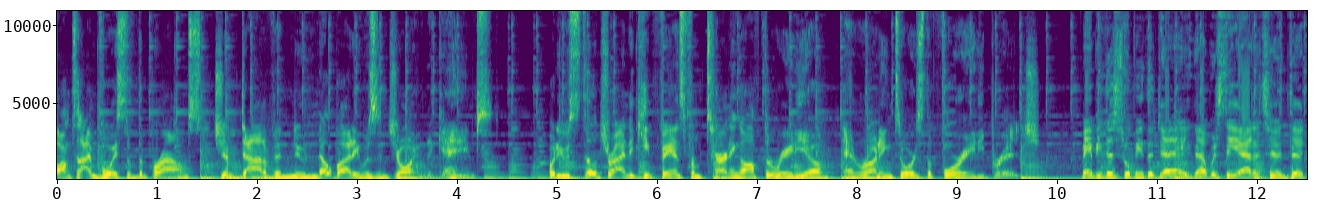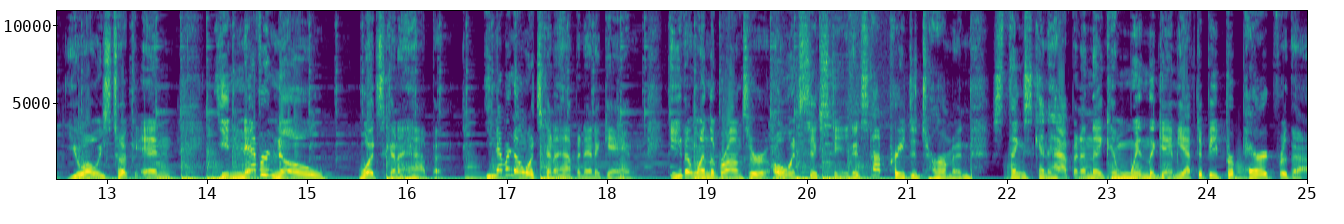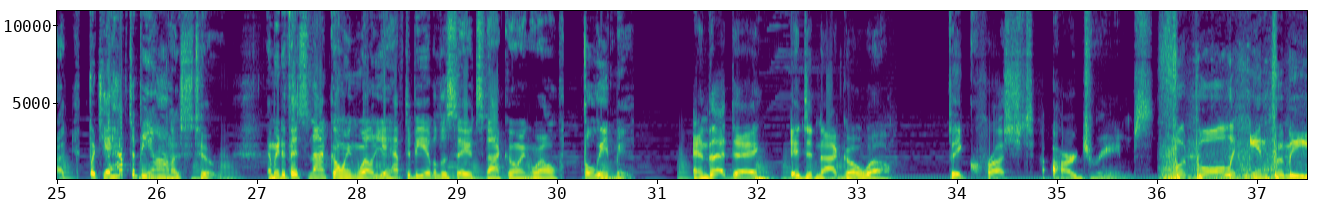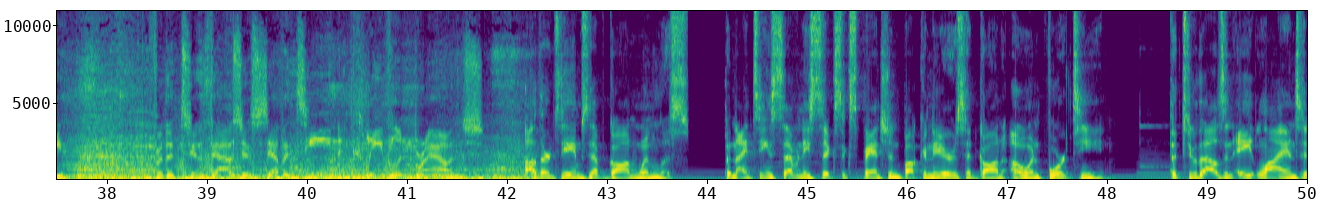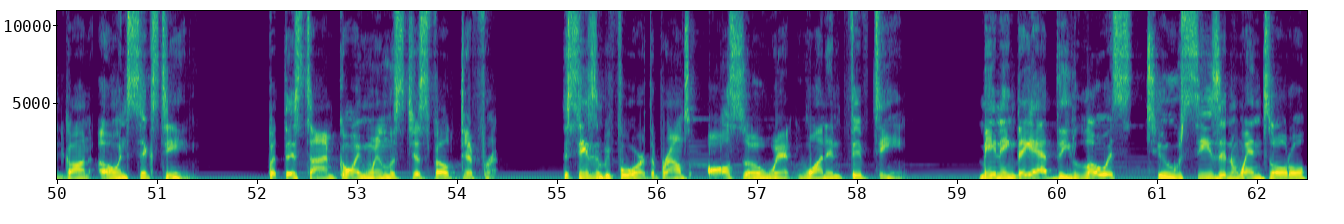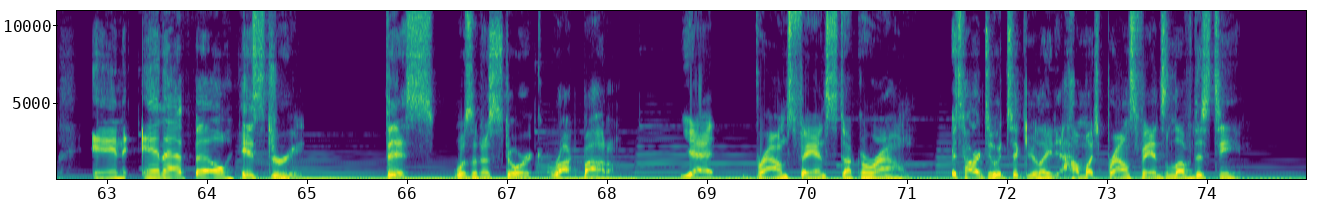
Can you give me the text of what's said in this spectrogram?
Longtime voice of the Browns, Jim Donovan knew nobody was enjoying the games. But he was still trying to keep fans from turning off the radio and running towards the 480 bridge. maybe this will be the day. That was the attitude that you always took. And you never know what's going to happen. You never know what's going to happen in a game. Even when the Browns are 0 and 16, it's not predetermined. Things can happen and they can win the game. You have to be prepared for that. But you have to be honest too. I mean, if it's not going well, you have to be able to say it's not going well. Believe me. And that day, it did not go well. They crushed our dreams. Football infamy for the 2017 Cleveland Browns. Other teams have gone winless. The 1976 expansion Buccaneers had gone 0 14. The 2008 Lions had gone 0 16. But this time, going winless just felt different. The season before, the Browns also went 1 and 15, meaning they had the lowest two season win total in NFL history. This was an historic rock bottom. Yet, Browns fans stuck around. It's hard to articulate how much Browns fans love this team.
